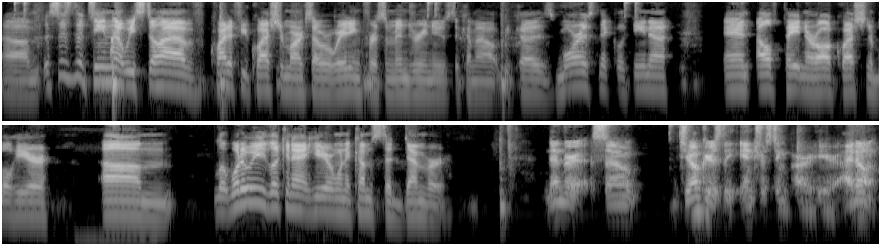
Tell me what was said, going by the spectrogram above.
Um, this is the team that we still have quite a few question marks that we're waiting for some injury news to come out because Morris, Nick Ntilikina, and Elf Payton are all questionable here. Um, what are we looking at here when it comes to Denver? Denver. So Joker is the interesting part here. I don't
